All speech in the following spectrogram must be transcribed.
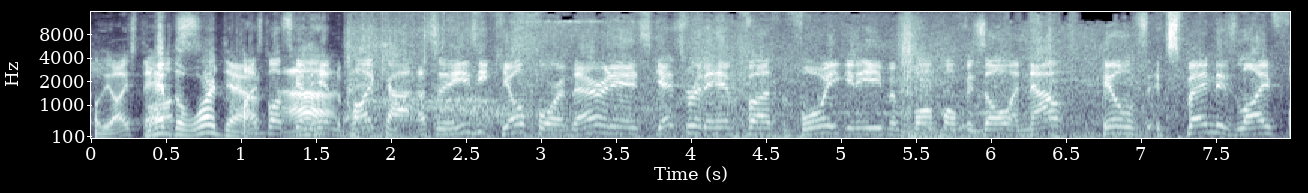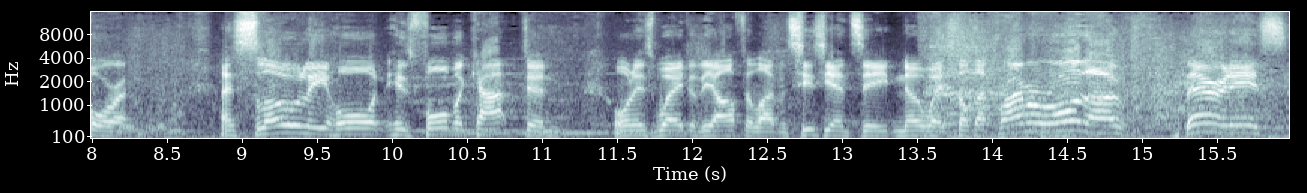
Oh, the Ice They have the ward down. Ice gonna Ah. hit the Pajkatt. That's an easy kill for him. There it is. Gets rid of him first before he can even pop off his ult. And now he'll spend his life for it. And slowly haunt his former captain on his way to the afterlife. And CCNC, no way to stop that. Primal Roar, though. There it is.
